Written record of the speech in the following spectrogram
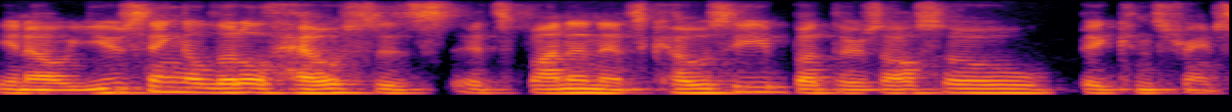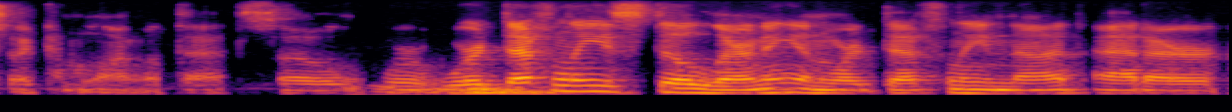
you know using a little house is it's fun and it's cozy but there's also big constraints that come along with that. So we're, we're definitely still learning and we're definitely not at our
